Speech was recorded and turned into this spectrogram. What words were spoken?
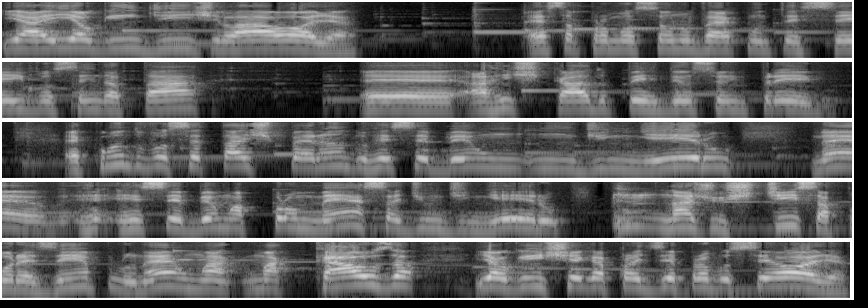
e aí alguém diz lá, olha, essa promoção não vai acontecer e você ainda está é, arriscado perder o seu emprego. É quando você está esperando receber um, um, dinheiro, né, receber uma promessa de um dinheiro na justiça, por exemplo, né, uma, uma causa, e alguém chega para dizer para você, olha,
